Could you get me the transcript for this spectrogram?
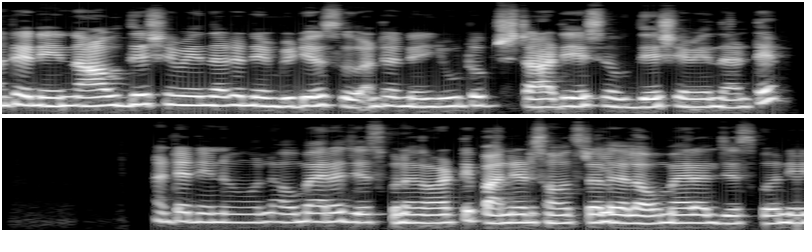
అంటే నేను నా ఉద్దేశం ఏంటంటే నేను వీడియోస్ అంటే నేను యూట్యూబ్ స్టార్ట్ చేసిన ఉద్దేశం ఏంటంటే అంటే నేను లవ్ మ్యారేజ్ చేసుకున్నా కాబట్టి పన్నెండు సంవత్సరాలుగా లవ్ మ్యారేజ్ చేసుకొని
